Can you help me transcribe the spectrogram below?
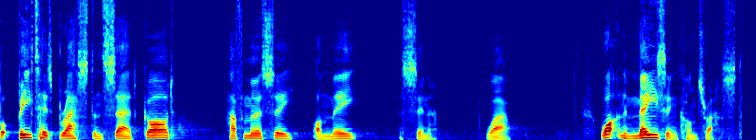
but beat his breast and said, God, have mercy on me, a sinner. Wow. What an amazing contrast.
